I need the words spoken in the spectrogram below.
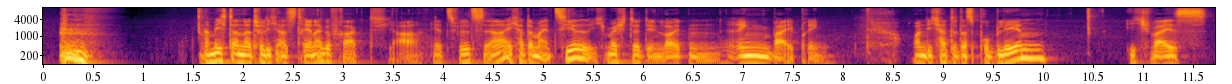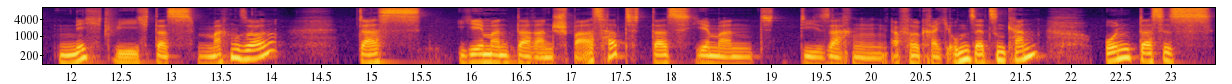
habe mich dann natürlich als Trainer gefragt, ja, jetzt willst du, ja, ich hatte mein Ziel, ich möchte den Leuten Ringen beibringen. Und ich hatte das Problem, ich weiß nicht, wie ich das machen soll, dass jemand daran Spaß hat, dass jemand die Sachen erfolgreich umsetzen kann und dass es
